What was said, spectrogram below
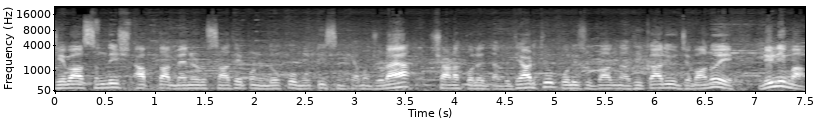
જેવા સંદેશ આપતા બેનરો સાથે પણ લોકો મોટી સંખ્યામાં જોડાયા. શાળા કોલેજના વિદ્યાર્થીઓ, પોલીસ વિભાગના અધિકારીઓ, જવાનોએ રેલીમાં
